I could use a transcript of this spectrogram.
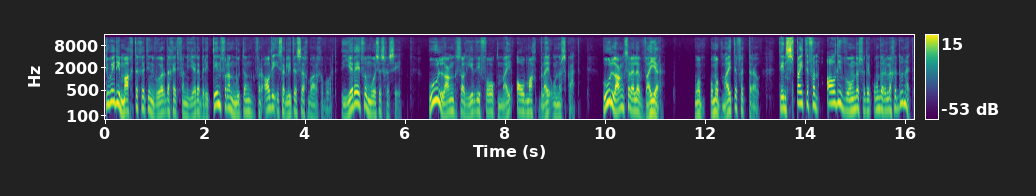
Toe het die magtige teenwoordigheid van die Here by die tent van ontmoeting vir al die Israeliete sigbaar geword. Die Here het vir Moses gesê: "Hoe lank sal hierdie volk my almag bly onderskat? Hoe lank sal hulle weier om op, om op my te vertrou ten spyte van al die wonders wat ek onder hulle gedoen het?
